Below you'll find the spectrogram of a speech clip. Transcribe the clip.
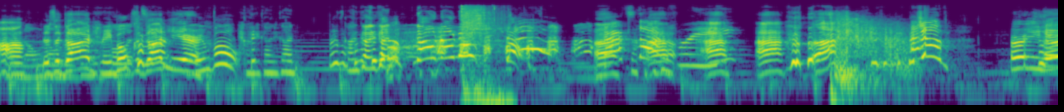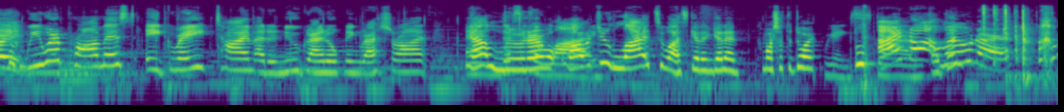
uh. No, There's no, a gun. no, Rainbow, There's a come gun on. here. Rainbow. Gun, gun, gun. Rainbow, Gun, gun, gun. up. No, no, no. Ah, That's not ah, free. Ah, ah, ah. Good job. Hurry, Hey, hurry. we were promised a great time at a new grand opening restaurant. Yeah, and this is Lunar. Why would you lie to us? Get in, get in. Come on, shut the door. We're getting Boop. I'm not Open? Lunar.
